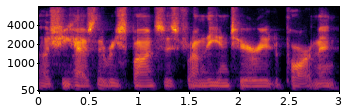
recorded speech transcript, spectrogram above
Uh, she has the responses from the Interior Department.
